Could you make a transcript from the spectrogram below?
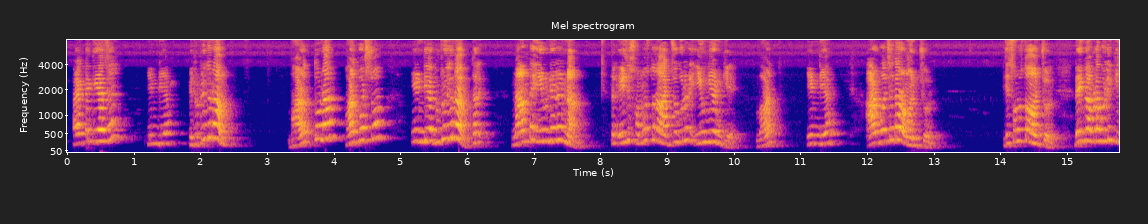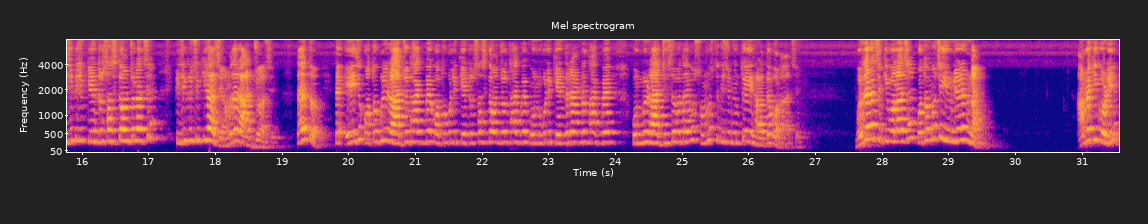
আর একটা কি আছে? ইন্ডিয়া। এই দুটোই তো নাম। ভারত তো নাম, ভারতবর্ষ। ইন্ডিয়া দুটোই তো নাম। তাহলে নামটা ইউনিয়নের নাম। তাহলে এই যে সমস্ত রাজ্যগুলোর ইউনিয়নকে ভারত, ইন্ডিয়া। আর বলছে তার অঞ্চল। যে সমস্ত অঞ্চল। দেখবে আমরা বলি কিছু কিছু কেন্দ্রশাসিত অঞ্চল আছে, কিছু কিছু কি আছে? আমাদের রাজ্য আছে। তাই তো? এই যে কতগুলি রাজ্য থাকবে, কতগুলি কেন্দ্রশাসিত অঞ্চল থাকবে, কোনগুলি কেন্দ্রের আন্ডারে থাকবে, কোনগুলি রাজ্য হিসেবে থাকবে, সমস্ত কিছু কিন্তু এই ধারাতে বলা আছে। বোঝা গেছে কি বলা আছে? প্রথম হচ্ছে ইউনিয়নের নাম। আমরা কি করি?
